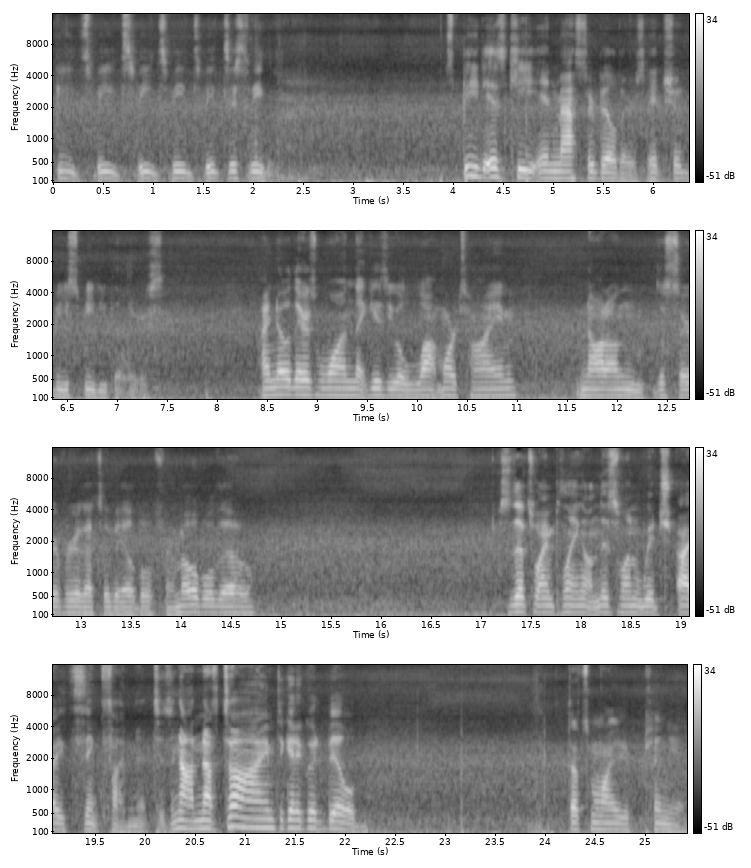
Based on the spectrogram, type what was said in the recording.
Speed, speed, speed, speed, speed, speed. Speed is key in Master Builders. It should be Speedy Builders. I know there's one that gives you a lot more time. Not on the server that's available for mobile, though. So that's why I'm playing on this one, which I think five minutes is not enough time to get a good build. That's my opinion.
